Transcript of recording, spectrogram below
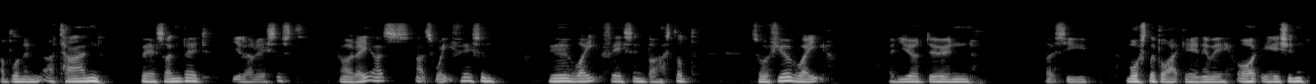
a blooming a tan for a sunbed, you're a racist. All right, that's that's white facing. You white facing bastard. So if you're white and you're doing, let's see, mostly black anyway, or Asian,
